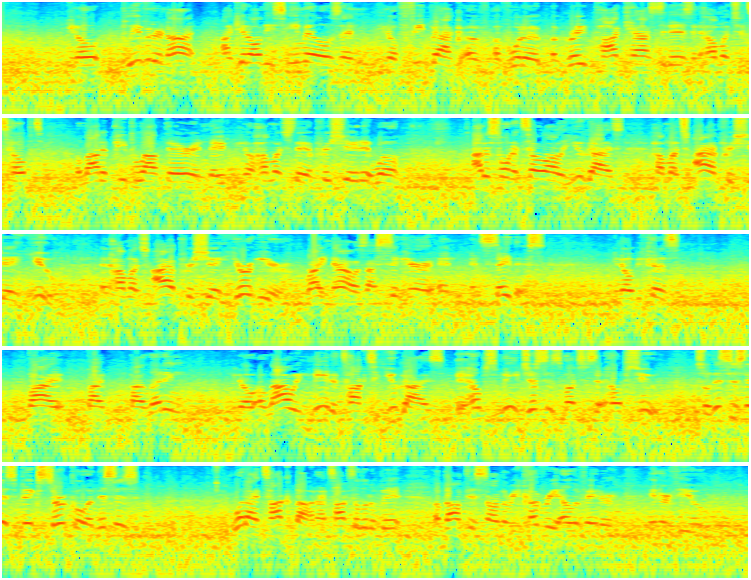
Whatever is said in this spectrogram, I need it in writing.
You know, believe it or not, I get all these emails and you know feedback of, of what a, a great podcast it is and how much it's helped a lot of people out there and they you know how much they appreciate it. Well, I just want to tell all of you guys how much I appreciate you and how much I appreciate your ear right now as I sit here and, and say this. You know, because by by by letting know allowing me to talk to you guys it helps me just as much as it helps you. So this is this big circle and this is what I talk about. And I talked a little bit about this on the recovery elevator interview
